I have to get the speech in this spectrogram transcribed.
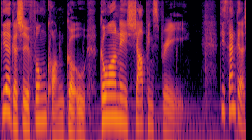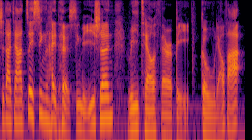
第二个是疯狂购物，go on a shopping spree。第三个是大家最信赖的心理医生，retail therapy 购物疗法。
